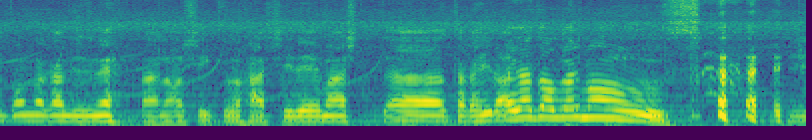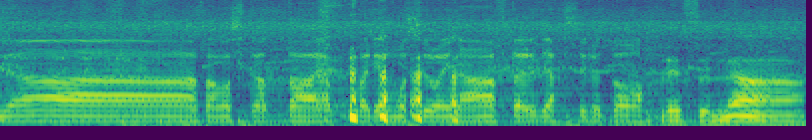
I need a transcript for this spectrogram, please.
はいこんな感じでね楽しく走れました。高平ありがとうございます。いやー楽しかった。やっぱり面白いな 2人で走ると。ですな。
